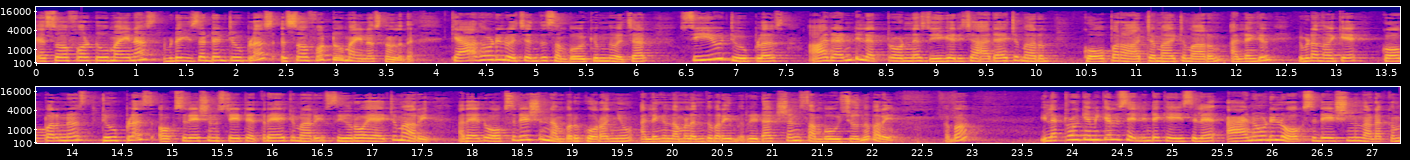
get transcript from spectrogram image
S O four two minus ഇവിടെ Z N two plus S O four two minus എന്നുള്ളത്. കാഥോഡിൽ വെച്ച് എന്ത് സംഭവിക്കും എന്ന് വെച്ചാൽ സി യു ടു പ്ലസ് ആ രണ്ട് ഇലക്ട്രോണിനെ സ്വീകരിച്ച് ആരായിട്ട് മാറും? കോപ്പർ ആറ്റമായിട്ട് മാറും. അല്ലെങ്കിൽ ഇവിടെ നോക്കിയേ കോപ്പറിന് ടു പ്ലസ് ഓക്സിഡേഷൻ സ്റ്റേറ്റ് എത്രയായിട്ട് മാറി? സീറോ ആയിട്ട് മാറി. അതായത് ഓക്സിഡേഷൻ നമ്പർ കുറഞ്ഞു. അല്ലെങ്കിൽ നമ്മൾ എന്ത് പറയും? റിഡക്ഷൻ സംഭവിച്ചു എന്ന് പറയും. അപ്പോൾ ഇലക്ട്രോകെമിക്കൽ സെല്ലിന്റെ കേസിൽ ആനോഡിൽ ഓക്സിഡേഷൻ നടക്കും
